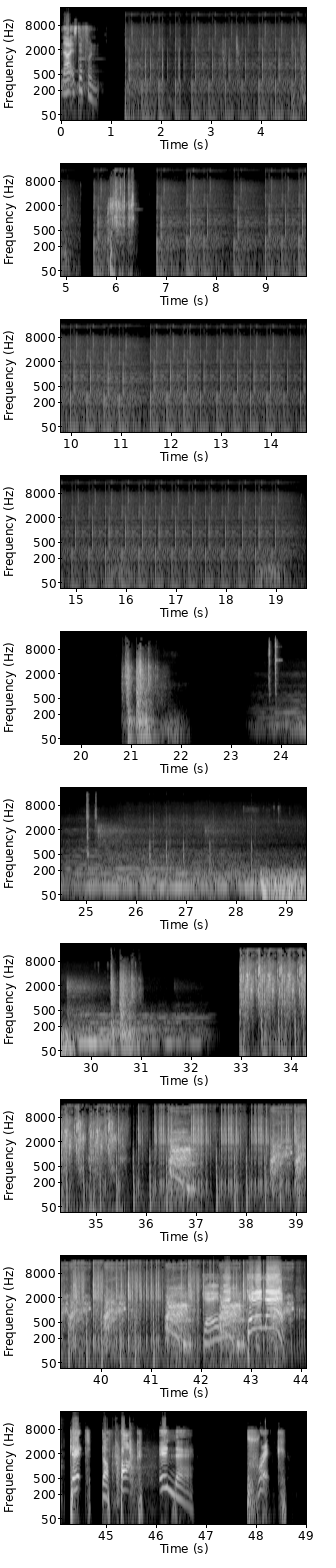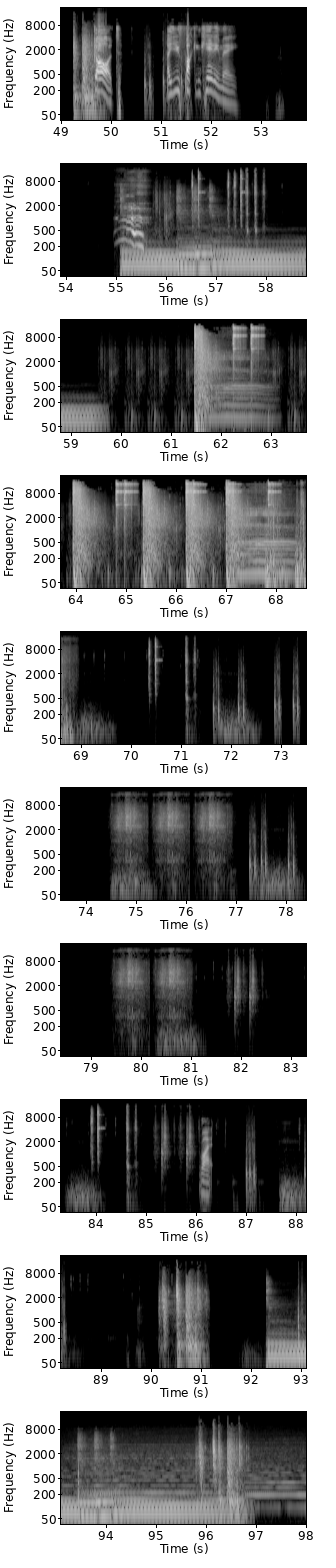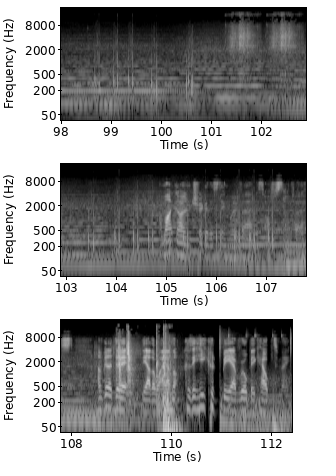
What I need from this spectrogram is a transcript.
Now it's different. Get in there! Get in there! Get the fuck in there! Prick! God! Are you fucking kidding me? Right. I might go and trigger this thing with uh, this officer first. I'm gonna do it the other way. I'm not because he could be a real big help to me.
